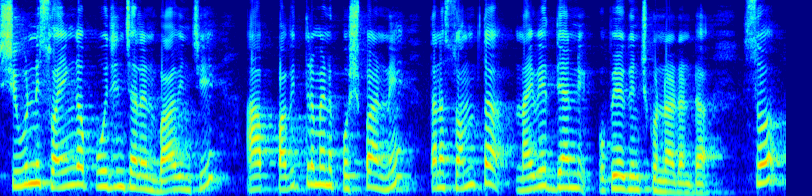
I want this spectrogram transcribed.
శివుణ్ణి స్వయంగా పూజించాలని భావించి ఆ పవిత్రమైన పుష్పాన్ని తన సొంత నైవేద్యాన్ని ఉపయోగించుకున్నాడంట. సో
